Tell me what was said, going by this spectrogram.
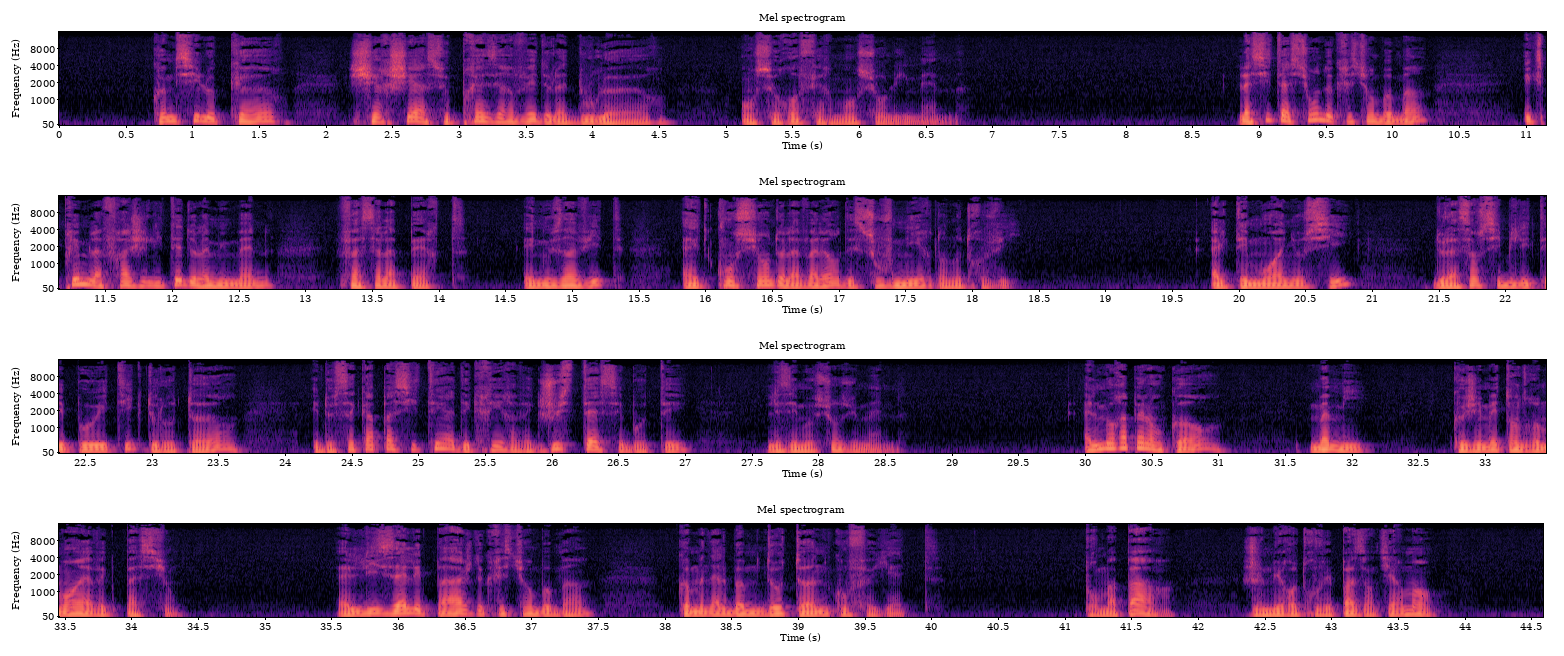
comme si le cœur cherchait à se préserver de la douleur en se refermant sur lui-même. La citation de Christian Bobin exprime la fragilité de l'âme humaine face à la perte et nous invite à être conscients de la valeur des souvenirs dans notre vie. Elle témoigne aussi de la sensibilité poétique de l'auteur et de sa capacité à décrire avec justesse et beauté les émotions humaines. Elle me rappelle encore Mamie, que j'aimais tendrement et avec passion. Elle lisait les pages de Christian Bobin comme un album d'automne qu'on feuillette. Pour ma part, je ne m'y retrouvais pas entièrement.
